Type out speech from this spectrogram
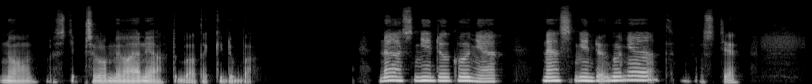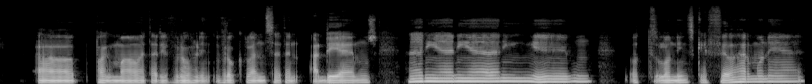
No, prostě přelom milénia, to byla taky doba nás nedogonět, nás nedogonět. Prostě. A pak máme tady v, rohli, v Rocklence ten Adiemus od londýnské filharmonie.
